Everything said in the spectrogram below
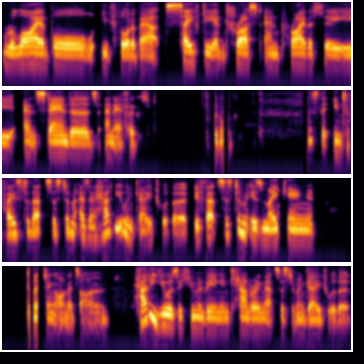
reliable. You've thought about safety and trust and privacy and standards and ethics. Is the interface to that system? As in, how do you engage with it? If that system is making on its own, how do you, as a human being encountering that system, engage with it?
